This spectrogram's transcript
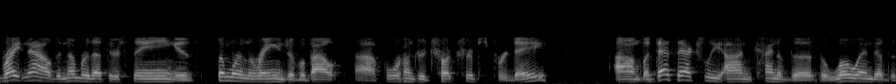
right now, the number that they're saying is somewhere in the range of about uh, 400 truck trips per day. Um, but that's actually on kind of the, the low end of the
